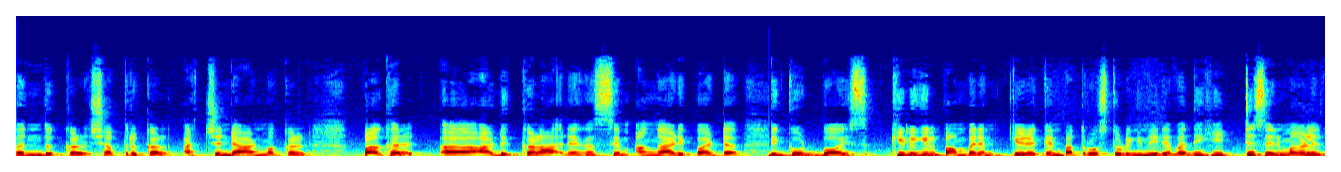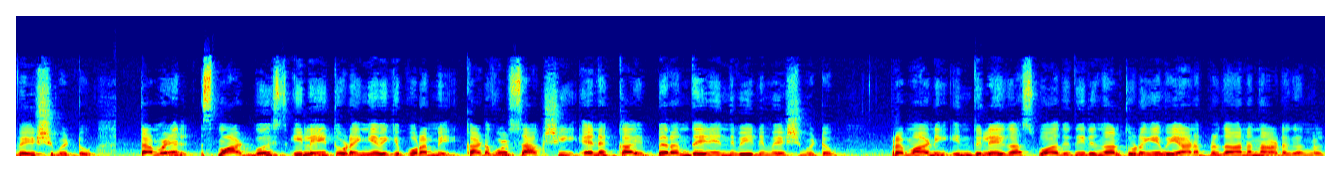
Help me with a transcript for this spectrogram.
ബന്ധുക്കൾ ശത്രുക്കൾ അച്ഛന്റെ Aanmakkal Pakal Adukkala Rahasyam Angadippattu the good boys Kilukil Pambaram Kizhakkan Pathrose തുടങ്ങി നിരവധി ഹിറ്റ് സിനിമകളിൽ വേഷമിട്ടു. തമിഴിൽ സ്മാർട്ട് ബോയ്സ് ഇലൈ തുടങ്ങിയവയ്ക്ക് പുറമെ കടവുൾ സാക്ഷി എനക്കായ് പിറന്തേൻ എന്നിവയിലും വേഷമിട്ടു. പ്രമാണി ഇന്ദുലേഖ സ്വാതി തിരുനാൾ തുടങ്ങിയവയാണ് പ്രധാന നാടകങ്ങൾ.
